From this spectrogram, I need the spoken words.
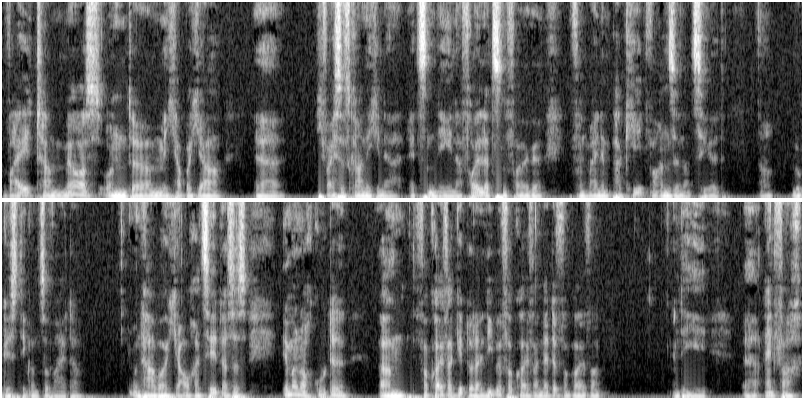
Walter Mörs. Und ähm, ich habe euch ja, äh, ich weiß es gar nicht, in der letzten, nee, in der vorletzten Folge von meinem Paketwahnsinn erzählt. Ja, Logistik und so weiter. Und habe euch ja auch erzählt, dass es immer noch gute ähm, Verkäufer gibt oder liebe Verkäufer, nette Verkäufer, die äh, einfach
